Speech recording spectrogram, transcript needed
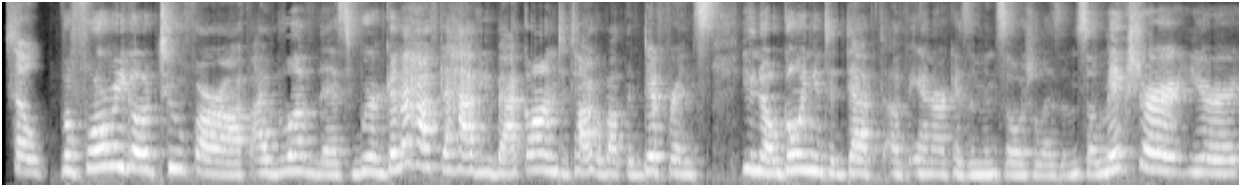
so before we go too far off, I love this. We're gonna have to have you back on to talk about the difference, you know, going into depth of anarchism and socialism. So make sure you're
